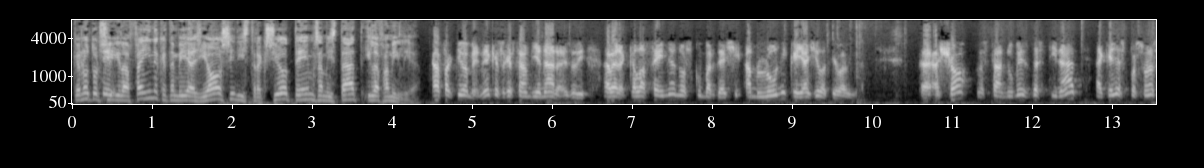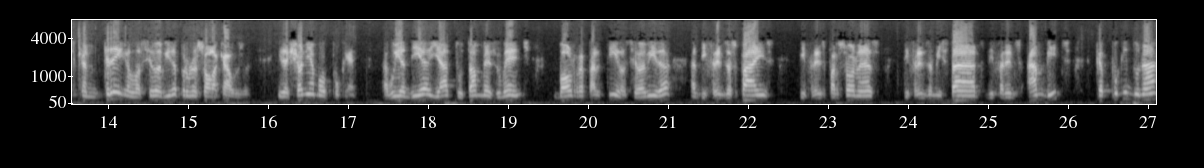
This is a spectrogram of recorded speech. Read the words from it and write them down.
que no tot Sí. sigui la feina, que també hi hagi oci, distracció, temps, amistat i la família. Efectivament, eh, que és el que estàvem dient ara. És a dir, a veure, que la feina no es converteixi en l'únic que hi hagi a la teva vida. Eh, això està només destinat a aquelles persones que entreguen la seva vida per una sola causa. I d'això n'hi ha molt poquet. Avui en dia ja tothom més o menys vol repartir la seva vida en diferents espais, diferents persones, diferents amistats, diferents àmbits que puguin donar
